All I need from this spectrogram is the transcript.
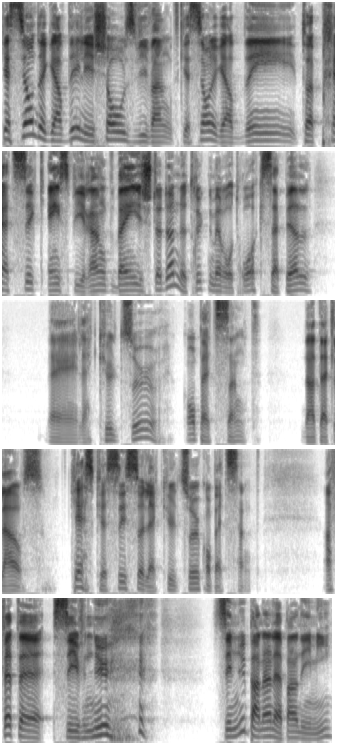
Question de garder les choses vivantes. Question de garder ta pratique inspirante. Ben, je te donne le truc numéro 3 qui s'appelle ben, la culture compatissante dans ta classe. Qu'est-ce que c'est ça, la culture compatissante? En fait, euh, c'est venu, c'est venu pendant la pandémie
